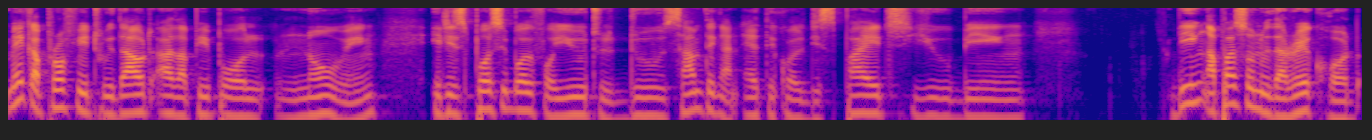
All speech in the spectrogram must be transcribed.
make a profit without other people knowing, it is possible for you to do something unethical despite you being being a person with a record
